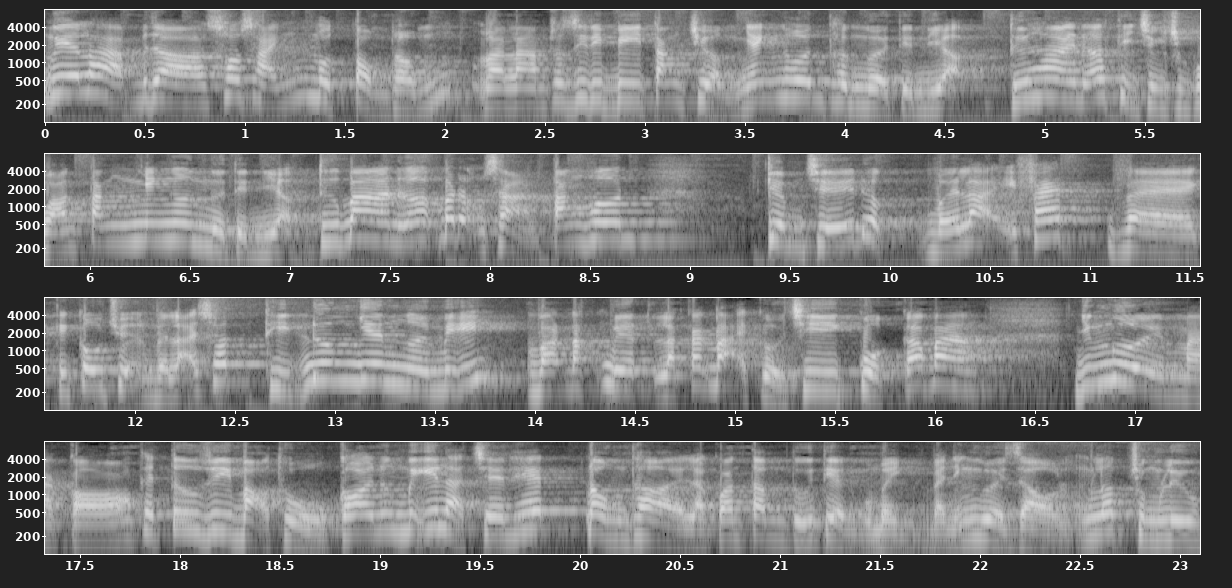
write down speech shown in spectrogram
nghĩa là bây giờ so sánh một tổng thống mà làm cho GDP tăng trưởng nhanh hơn thường người tiền nhiệm. Thứ hai nữa, thị trường chứng khoán tăng nhanh hơn người tiền nhiệm. Thứ ba nữa, bất động sản tăng hơn kiềm chế được với lại Fed về cái câu chuyện về lãi suất, thì đương nhiên người Mỹ và đặc biệt là các đại cử tri của các bang, những người mà có cái tư duy bảo thủ coi nước Mỹ là trên hết, đồng thời là quan tâm túi tiền của mình và những người giàu, những lớp trung lưu,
